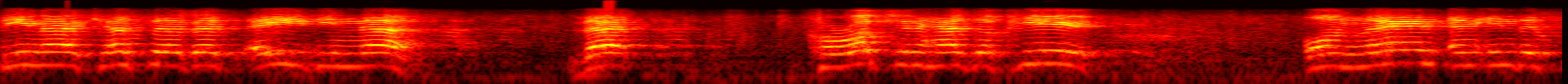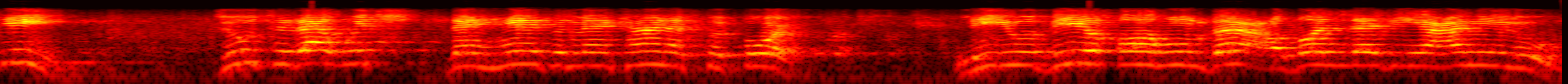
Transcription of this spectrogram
بما كسبت أيدي الناس that corruption has appeared on land and in the sea due to that which the hands of mankind has put forth ليذيقهم بعض الذي عملوا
